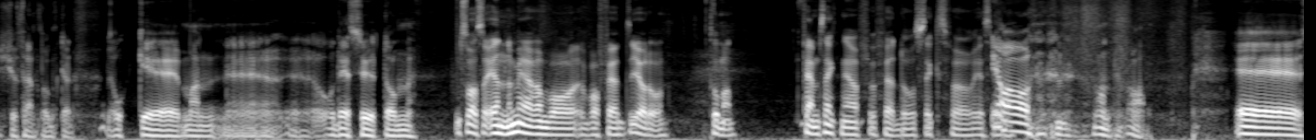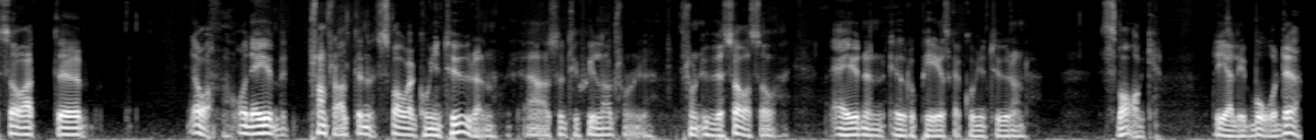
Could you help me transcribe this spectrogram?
25 punkter. Och, eh, man, eh, och dessutom... Så alltså ännu mer än vad, vad Fed gör då, tror man? Fem sänkningar för Fed och sex för ECB? Ja, mm. ja. Eh, så att... Eh, ja, och det är ju framförallt den svaga konjunkturen. Alltså till skillnad från, från USA så är ju den europeiska konjunkturen svag. Det gäller ju både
